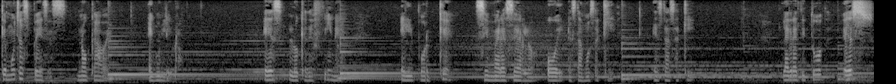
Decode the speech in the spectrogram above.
que muchas veces no cabe en un libro. Es lo que define el por qué sin merecerlo, hoy estamos aquí, estás aquí. La gratitud es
